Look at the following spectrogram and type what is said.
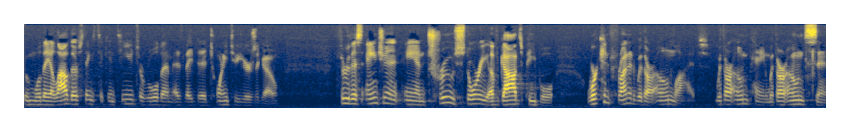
And will they allow those things to continue to rule them as they did 22 years ago? Through this ancient and true story of God's people, we're confronted with our own lives, with our own pain, with our own sin.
